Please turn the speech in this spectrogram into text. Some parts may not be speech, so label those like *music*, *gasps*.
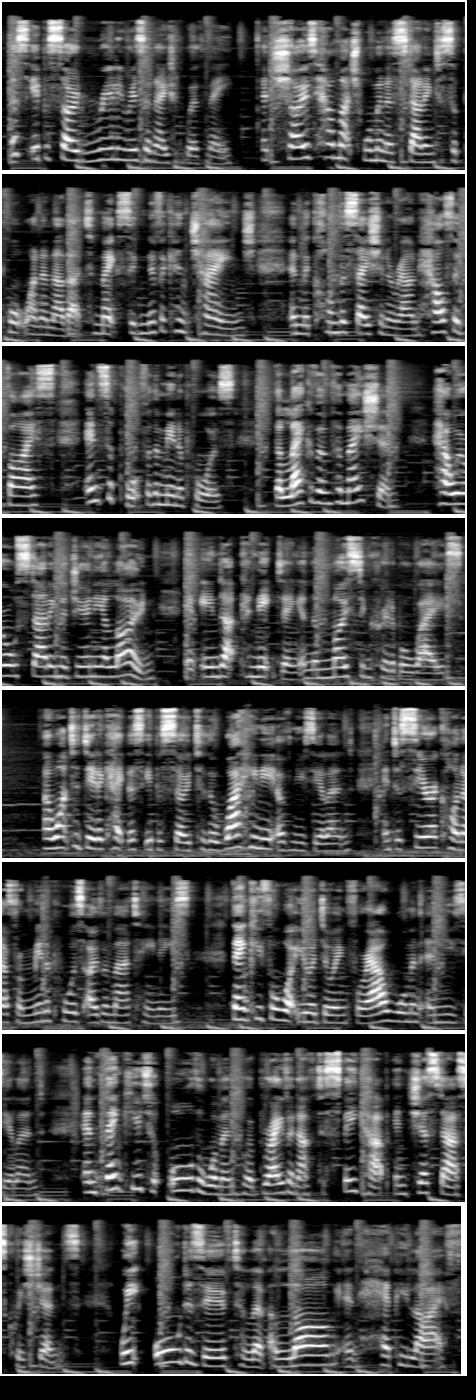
This episode really resonated with me. It shows how much women are starting to support one another to make significant change in the conversation around health advice and support for the menopause, the lack of information, how we're all starting the journey alone and end up connecting in the most incredible ways. I want to dedicate this episode to the Wahine of New Zealand and to Sarah Connor from Menopause Over Martinis. Thank you for what you are doing for our women in New Zealand. And thank you to all the women who are brave enough to speak up and just ask questions. We all deserve to live a long and happy life.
